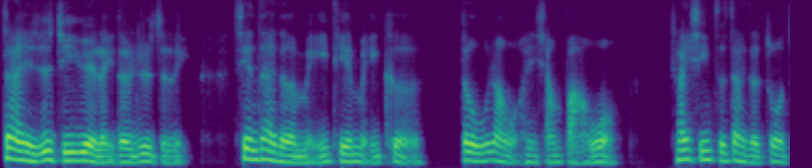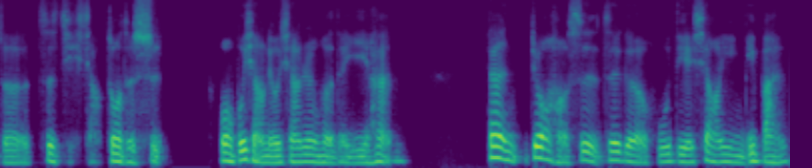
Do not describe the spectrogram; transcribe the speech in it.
在日积月累的日子里，现在的每一天每一刻都让我很想把握，开心自在的做着自己想做的事。我不想留下任何的遗憾。但就好似这个蝴蝶效应一般，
